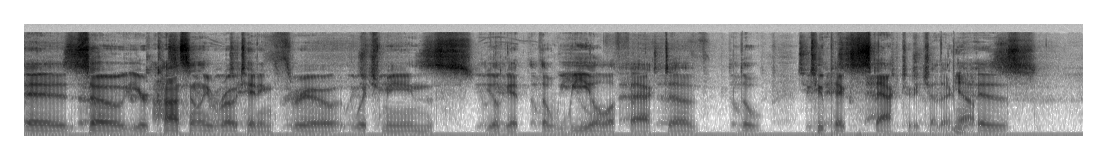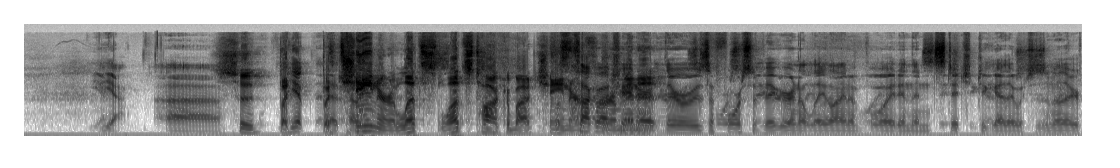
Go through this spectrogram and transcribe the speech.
Uh, so you're constantly rotating through, which means you'll get the wheel effect of the two picks stacked to each other. Yeah. is yeah. Uh, So, but Yep, but Chainer, let's let's talk about Chainer Let's talk for about a Chainer. minute. There was a Force of Vigor and a Leyline of Void, and then stitched together, which is another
